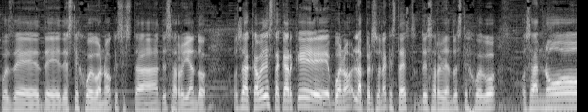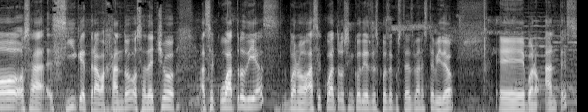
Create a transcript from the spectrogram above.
pues de, de, de este juego, ¿no? Que se está desarrollando. O sea, cabe destacar que, bueno, la persona que está desarrollando este juego, o sea, no, o sea, sigue trabajando. O sea, de hecho, hace cuatro días, bueno, hace cuatro o cinco días después de que ustedes vean este video, eh, bueno, antes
